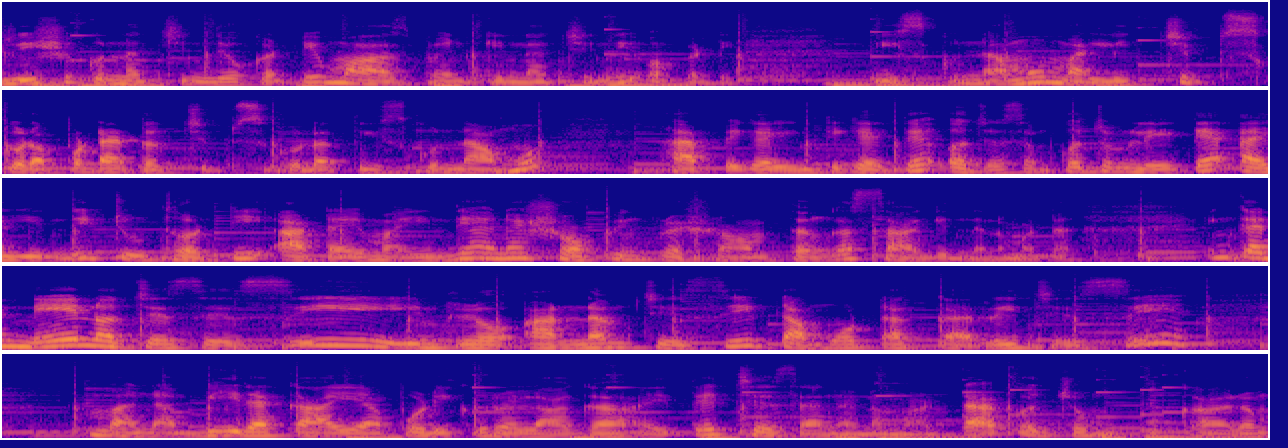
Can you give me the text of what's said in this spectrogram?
గ్రీషుకు నచ్చింది ఒకటి మా హస్బెండ్కి నచ్చింది ఒకటి. తీసుకున్నాము. మళ్ళీ చిప్స్ కూడా పొటాటో చిప్స్ కూడా తీసుకున్నాము. హ్యాపీగా ఇంటికి అయితే వచ్చేసాం. కొంచెం లేటే అయ్యింది టూ థర్టీ ఆ టైం అయ్యింది. అయినా షాపింగ్ ప్రశాంతంగా సాగిందనమాట. ఇంకా నేను వచ్చేసేసి ఇంట్లో అన్నం చేసి టమోటా కర్రీ చేసి మన బీరకాయ పొడి కూరలాగా అయితే చేశానన్నమాట. కొంచెం ఉప్పు కారం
